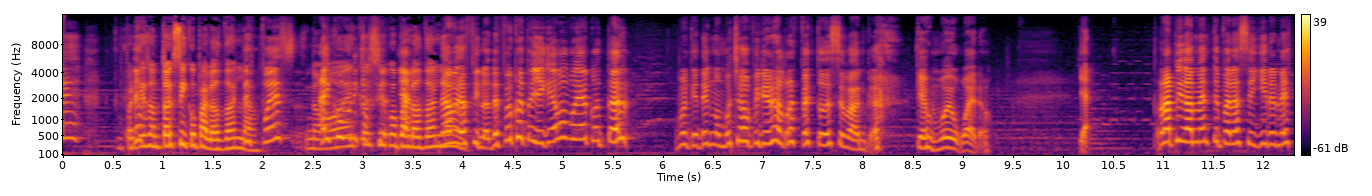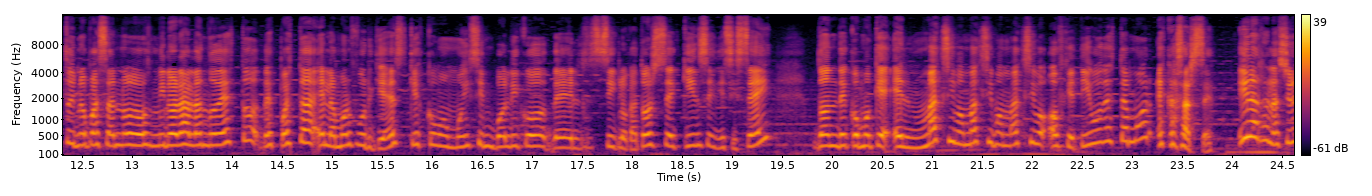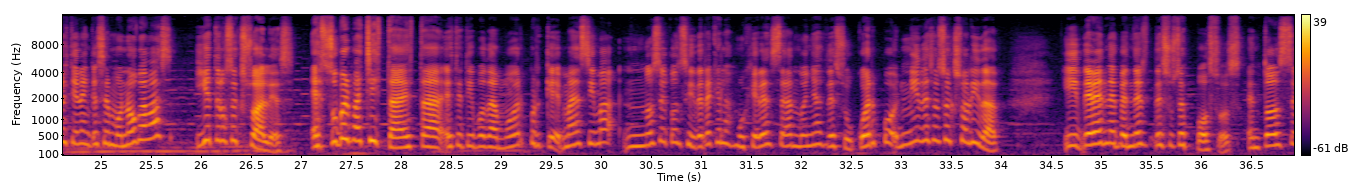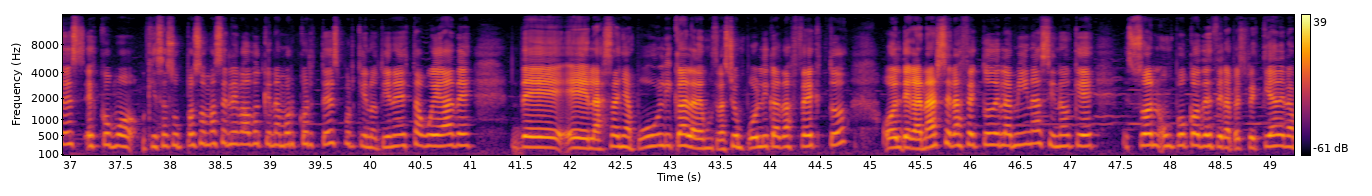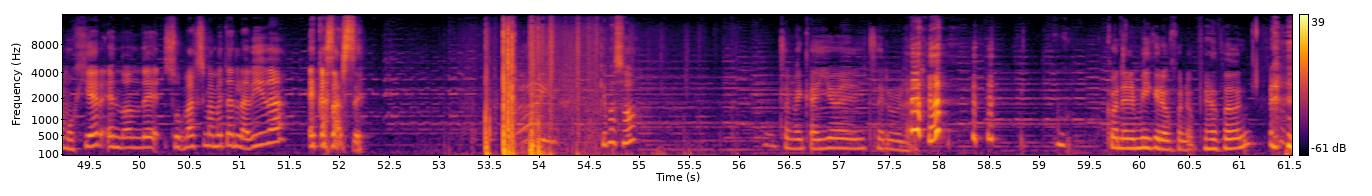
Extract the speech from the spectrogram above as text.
Porque son tóxicos para los dos lados. después No, hay es comunicación. tóxico para los dos no, lados. pero filo, después cuando lleguemos voy a contar, porque tengo muchas opiniones al respecto de ese manga, que es muy bueno. Rápidamente para seguir en esto y no pasarnos mil horas hablando de esto, después está el amor burgués, que es como muy simbólico del siglo XIV, XV XVI, donde como que el máximo, máximo, máximo objetivo de este amor es casarse. Y las relaciones tienen que ser monógamas y heterosexuales. Es súper machista esta, este tipo de amor porque más encima no se considera que las mujeres sean dueñas de su cuerpo ni de su sexualidad. Y deben depender de sus esposos. Entonces es como quizás un paso más elevado que el amor cortés porque no tiene esta weá de, de eh, la hazaña pública, la demostración pública de afecto o el de ganarse el afecto de la mina, sino que son un poco desde la perspectiva de la mujer en donde su máxima meta en la vida es casarse. ¿Qué pasó? Se me cayó el celular. Con el micrófono, perdón.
